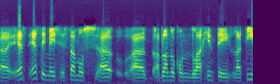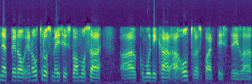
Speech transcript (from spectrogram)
Ah, este mes estamos ah, ah, hablando con la gente latina, pero en otros meses vamos a, a comunicar a otras partes de la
